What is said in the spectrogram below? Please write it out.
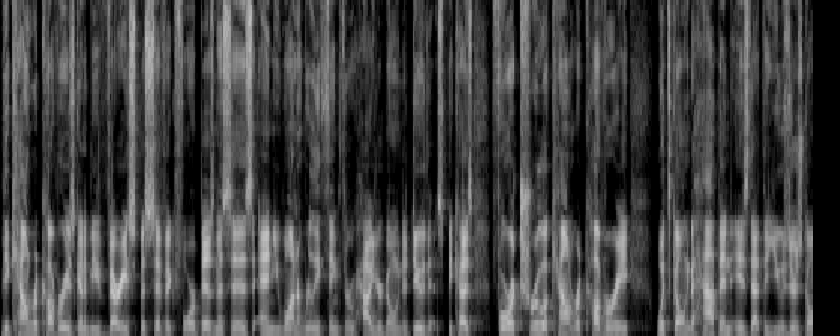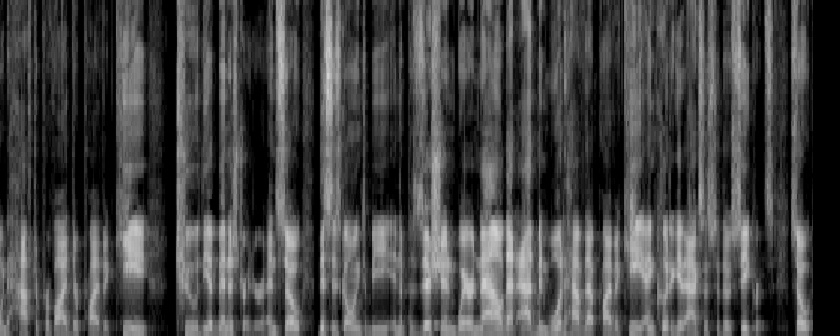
The account recovery is going to be very specific for businesses, and you want to really think through how you're going to do this because for a true account recovery, what's going to happen is that the user is going to have to provide their private key to the administrator. And so this is going to be in a position where now that admin would have that private key and could get access to those secrets. So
